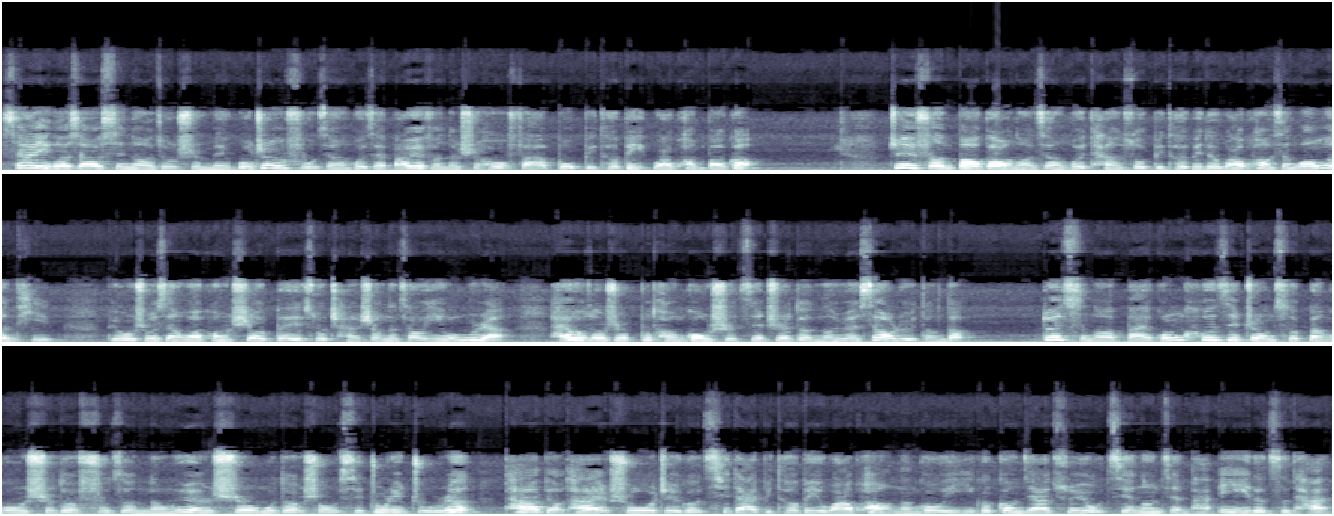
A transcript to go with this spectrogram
下一个消息呢，就是美国政府将会在八月份的时候发布比特币挖矿报告。这份报告呢，将会探索比特币的挖矿相关问题，比如说像挖矿设备所产生的噪音污染，还有就是不同共识机制的能源效率等等。对此呢，白宫科技政策办公室的负责能源事务的首席助理主任，他表态说，这个期待比特币挖矿能够以一个更加具有节能减排意义的姿态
